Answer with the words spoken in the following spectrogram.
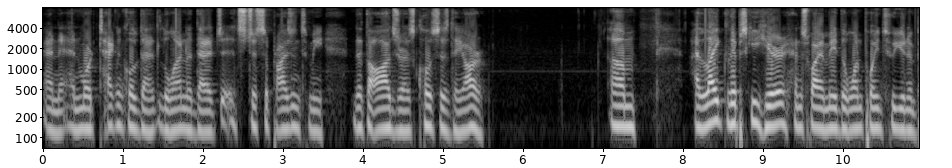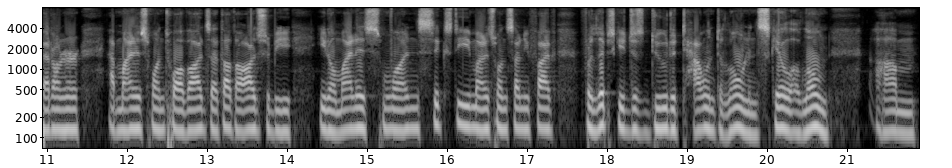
and and more technical than Luana that it's, it's just surprising to me that the odds are as close as they are. Um, I like Lipski here, hence why I made the 1.2 unit bet on her at minus 112 odds. I thought the odds should be, you know, minus 160, minus 175 for Lipski just due to talent alone and skill alone. Um,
